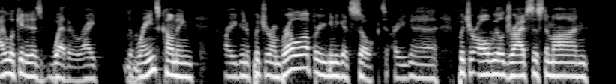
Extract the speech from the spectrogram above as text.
I look at it as weather right? The mm-hmm. rain's coming. Are you going to put your umbrella up or are you going to get soaked? Are you going to put your all wheel drive system on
